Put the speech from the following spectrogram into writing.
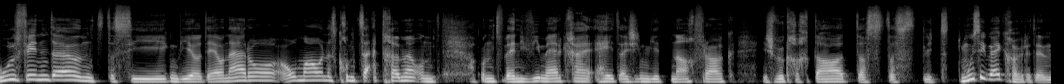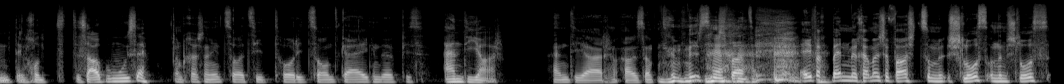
cool finden und dass sie irgendwie auch der und auch, auch mal an ein Konzert kommen und, und wenn ich wie merke, hey, da ist irgendwie die Nachfrage ist wirklich da, dass, dass die Leute die Musik weghören, dann, dann kommt das Album raus. Aber kannst du noch nicht so einen Zeithorizont geben, irgendetwas? Ende Jahr. Ende Jahr, also wir sind gespannt. Einfach, Ben, wir kommen schon fast zum Schluss und am Schluss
